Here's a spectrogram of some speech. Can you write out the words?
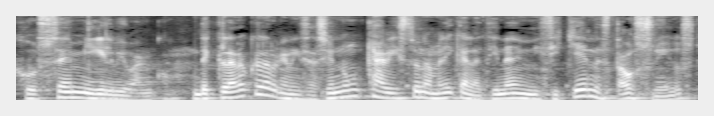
José Miguel Vivanco, declaró que la organización nunca ha visto en América Latina, ni siquiera en Estados Unidos,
